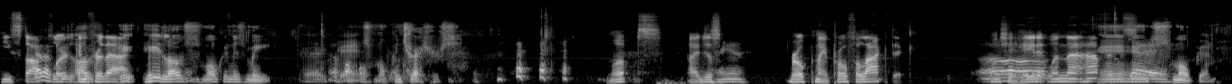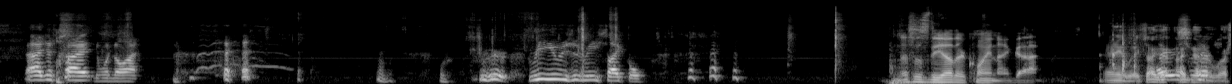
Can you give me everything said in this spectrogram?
He Gotta stopped be He lurking loves- for that. He, he loves smoking his meat. Uh, Dan Oh. Smoking Treasures. Whoops. I just Yeah. broke my prophylactic. Don't you hate it when that happens? And smoking. I just try it and we're not. Reuse and recycle. This is the other coin I got. Anyways, I got, I got to rush.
